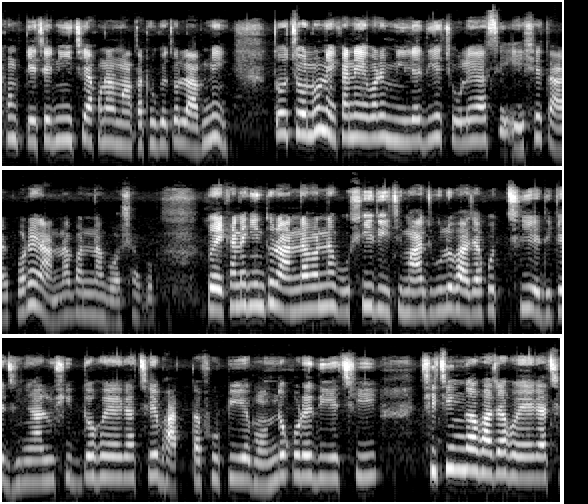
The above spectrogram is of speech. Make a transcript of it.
এখন কেচে নিয়েছি, এখন আর মাথা ঠুকে তো লাভ নেই। তো চলুন, এখানে এবারে মিলে দিয়ে চলে আসি, এসে তারপরে রান্না বান্না বসাবো। তো এখানে কিন্তু রান্না বান্না বসিয়ে দিয়েছি। মাছগুলো ভাজা করছি, এদিকে ঝিঙে আলু সিদ্ধ হয়ে গেছে, ভাতটা ফুটিয়ে বন্ধ করে দিয়েছি। চিচিঙ্গা ভাজা হয়ে গেছে,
